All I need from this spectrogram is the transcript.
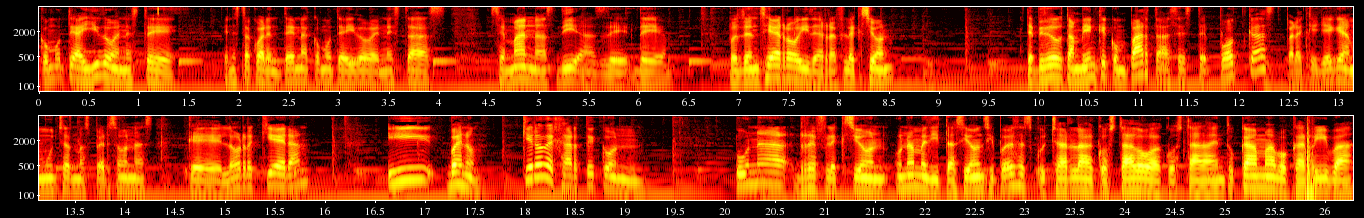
cómo te ha ido en, este, en esta cuarentena, cómo te ha ido en estas semanas, días de, de, pues de encierro y de reflexión. Te pido también que compartas este podcast para que llegue a muchas más personas que lo requieran. Y bueno, quiero dejarte con una reflexión, una meditación, si puedes escucharla acostado o acostada en tu cama, boca arriba,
